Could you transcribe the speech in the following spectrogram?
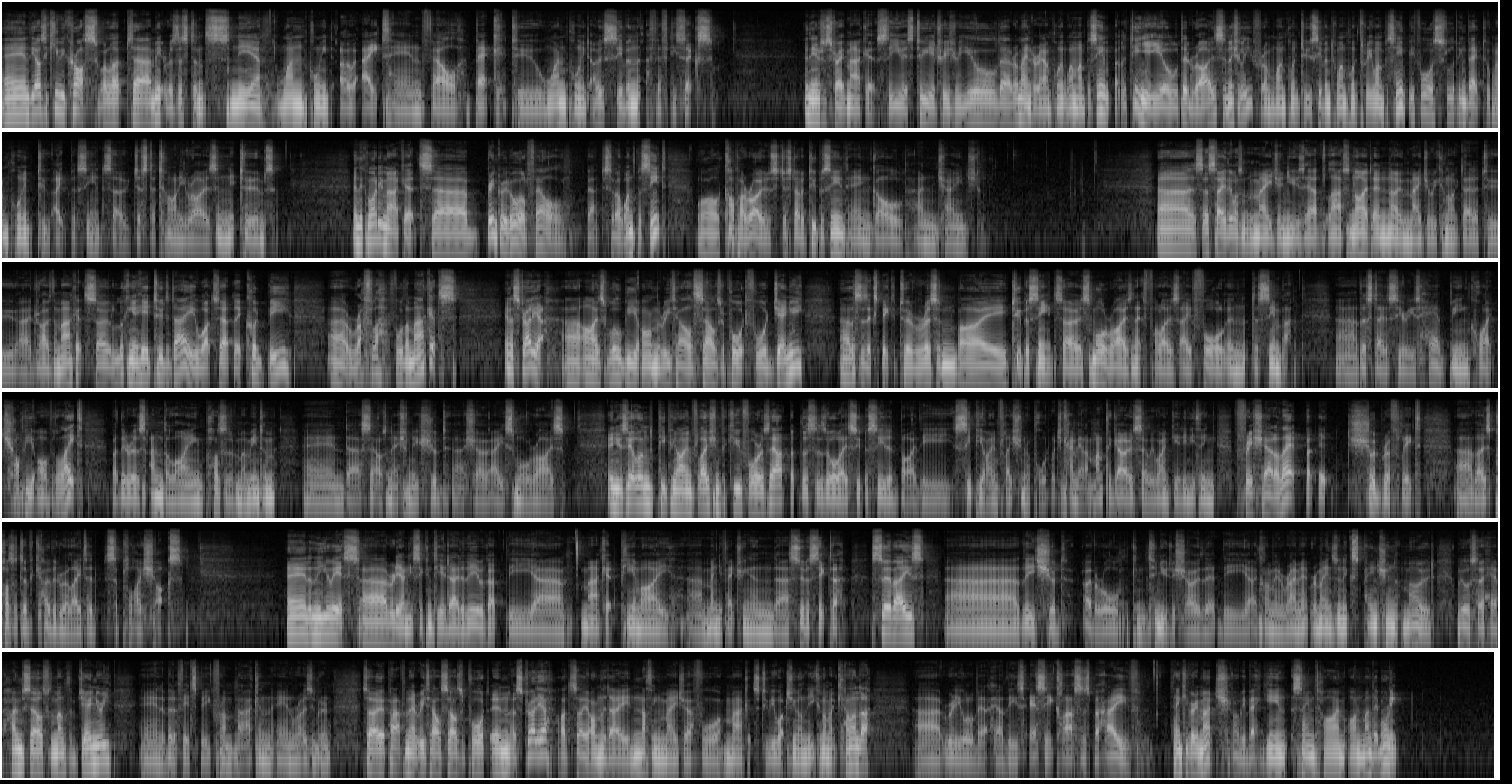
And the Aussie Kiwi Cross, well, it uh, met resistance near 1.08 and fell back to 1.0756. In the interest rate markets, the US two year Treasury yield uh, remained around 0.11%, but the 10 year yield did rise initially from 1.27 to 1.31% before slipping back to 1.28%, so just a tiny rise in net terms. In the commodity markets, uh, Brent crude oil fell about just about 1%, while copper rose just over 2% and gold unchanged. Uh, as I say, there wasn't major news out last night and no major economic data to uh, drive the markets. So, looking ahead to today, what's out that could be uh, ruffler for the markets? In Australia, uh, eyes will be on the retail sales report for January. Uh, this is expected to have risen by 2%, so a small rise, and that follows a fall in December. Uh, this data series have been quite choppy of late, but there is underlying positive momentum, and uh, sales nationally should uh, show a small rise. In New Zealand, PPI inflation for Q4 is out, but this is always superseded by the CPI inflation report, which came out a month ago, so we won't get anything fresh out of that, but it should reflect uh, those positive COVID related supply shocks. And in the US, uh, really only second tier data there. We've got the uh, Markit PMI, uh, manufacturing and uh, service sector surveys. Uh, these should overall continue to show that the uh, economy remains in expansion mode. We also have home sales for the month of January and a bit of Fed speak from Barkin and Rosengren. So, apart from that retail sales report in Australia, I'd say on the day, nothing major for markets to be watching on the economic calendar uh, really all about how these asset classes behave. Thank you very much. I'll be back again same time on Monday morning.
